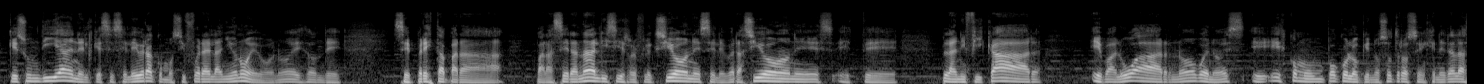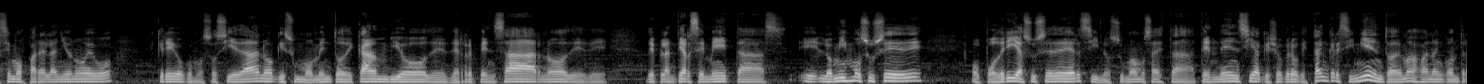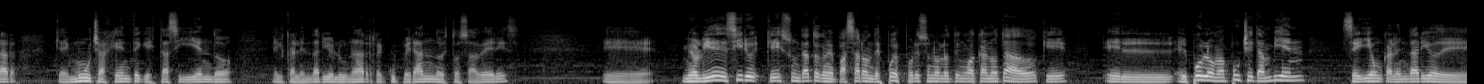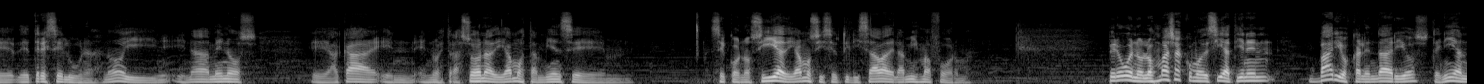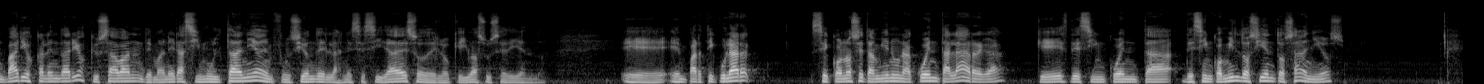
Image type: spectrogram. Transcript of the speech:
que es un día en el que se celebra como si fuera el año nuevo, ¿no? Es donde se presta para, para hacer análisis, reflexiones, celebraciones, este, planificar, evaluar, ¿no? Bueno, es, eh, es como un poco lo que nosotros en general hacemos para el año nuevo, creo, como sociedad, ¿no? Que es un momento de cambio, de, repensar, ¿no? De, plantearse metas. Eh, lo mismo sucede o podría suceder si nos sumamos a esta tendencia que yo creo que está en crecimiento. Además van a encontrar que hay mucha gente que está siguiendo el calendario lunar, recuperando estos saberes. Eh, me olvidé decir que es un dato que me pasaron después, por eso no lo tengo acá anotado, que el, pueblo mapuche también seguía un calendario de, 13 lunas, ¿no? Y, nada menos eh, acá en, nuestra zona, digamos, también se, se conocía, digamos, y se utilizaba de la misma forma. Pero bueno, los mayas, como decía, tienen varios calendarios, tenían varios calendarios que usaban de manera simultánea en función de las necesidades o de lo que iba sucediendo. Eh, en particular, se conoce también una cuenta larga, que es de, 50, de 5.200 años.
